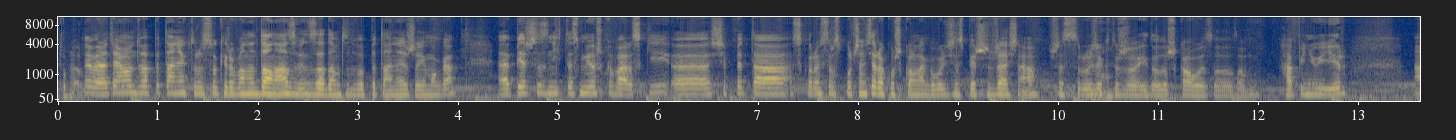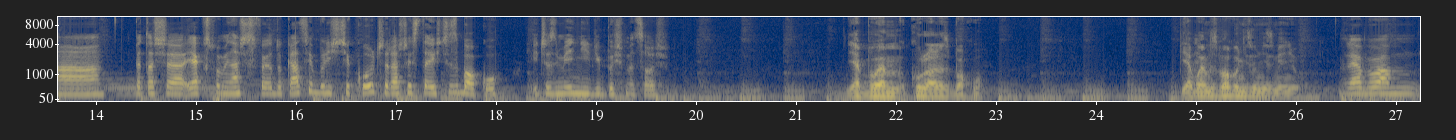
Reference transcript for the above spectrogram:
To prawda. Dobra, to ja mam dwa pytania, które są kierowane do nas, więc zadam te dwa pytania, jeżeli mogę. E, Pierwsze z nich to jest Miłosz Kowalski. E, się pyta, skoro jest rozpoczęcie roku szkolnego, bo dzisiaj jest 1 września, wszyscy ludzie, No. którzy idą do szkoły, to tam Happy New Year. A pyta się, jak wspominacie swoją edukację? Byliście cool, czy raczej staliście z boku? I czy zmienilibyśmy coś? Ja byłem cool, ale z boku. Ja byłem z boku, nic bym nie zmienił. Ja byłam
